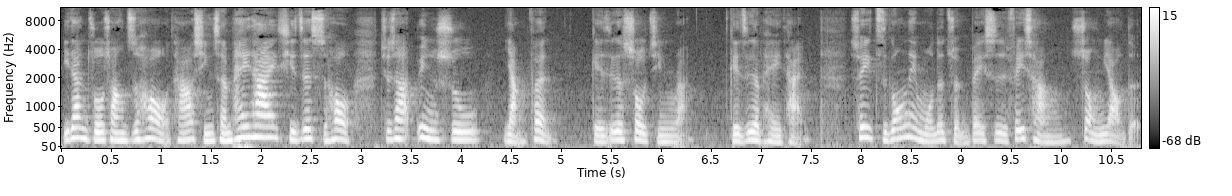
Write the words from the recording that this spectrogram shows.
一旦着床之后，它要形成胚胎，其实这时候就是要运输养分给这个受精卵，给这个胚胎。所以子宫内膜的准备是非常重要的。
